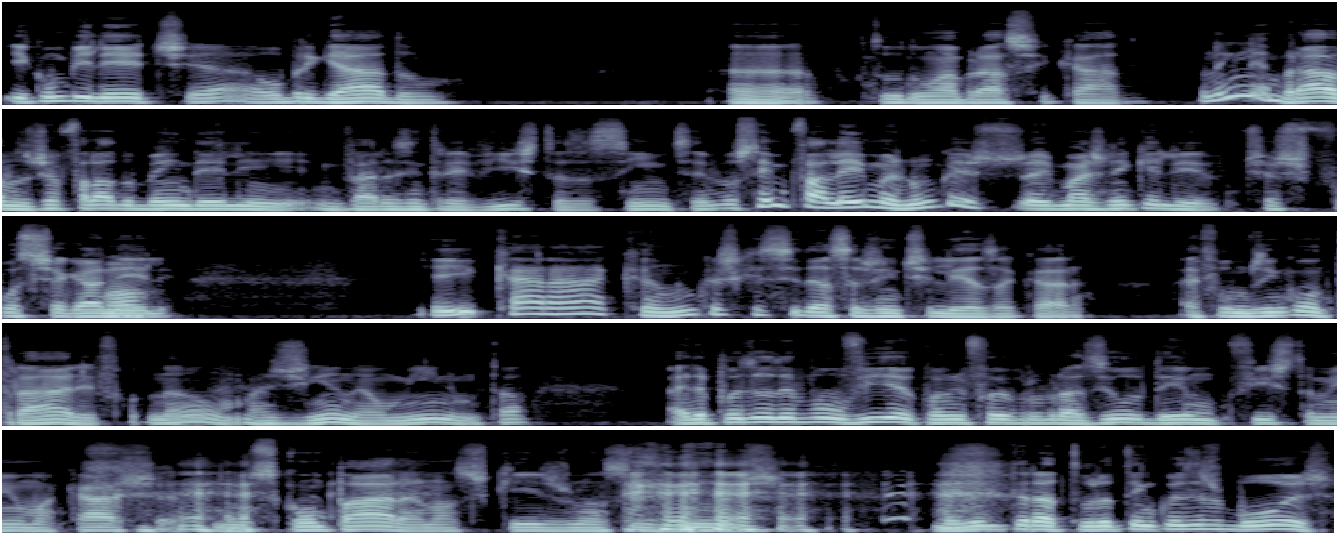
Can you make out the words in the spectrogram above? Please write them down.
E com bilhete. Ah, obrigado ah, por tudo. Um abraço, Ricardo. Eu nem lembrava, eu tinha falado bem dele em várias entrevistas, assim. Eu sempre falei, mas nunca imaginei que ele fosse chegar Bom. nele. E aí, caraca, eu nunca esqueci dessa gentileza, cara. Aí fomos encontrar, ele falou, não, imagina, é o mínimo e tal. Aí depois eu devolvia, quando ele foi pro Brasil, eu dei fiz também uma caixa. Não se compara, nossos queijos, nossos vinhos. Mas a literatura tem coisas boas.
